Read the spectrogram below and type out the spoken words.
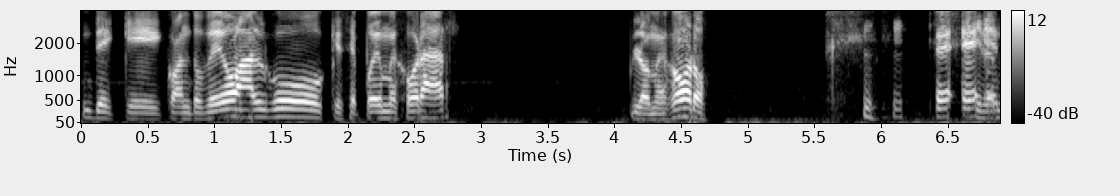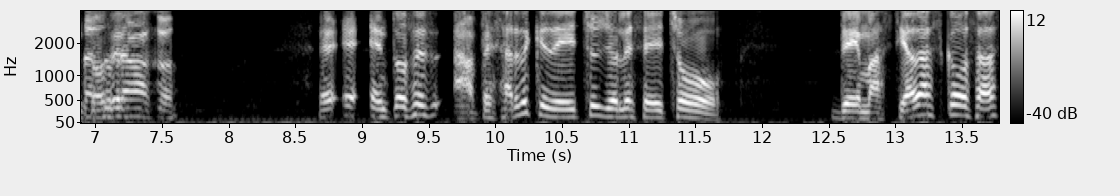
De que cuando veo algo que se puede mejorar, lo mejoro. Eh, eh, no entonces, eh, eh, entonces, a pesar de que de hecho yo les he hecho demasiadas cosas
